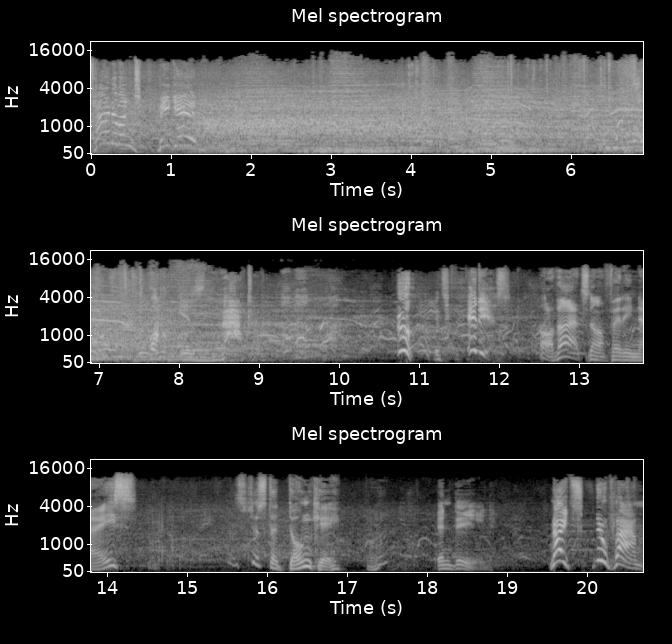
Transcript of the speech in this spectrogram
tournament begin! What is that? Ugh, it's hideous! Oh, that's not very nice. It's just a donkey. Indeed. Knights, new plan!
